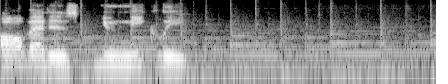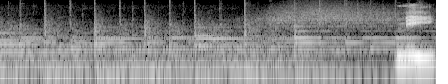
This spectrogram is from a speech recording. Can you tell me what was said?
All that is uniquely me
